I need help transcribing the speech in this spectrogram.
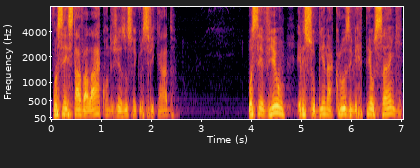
você estava lá quando Jesus foi crucificado? Você viu ele subir na cruz e verter o sangue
